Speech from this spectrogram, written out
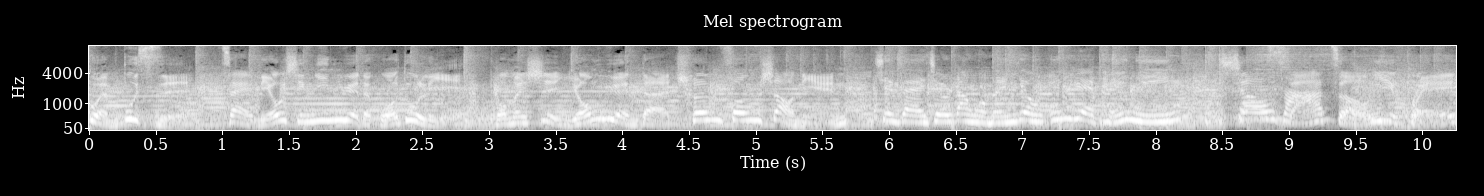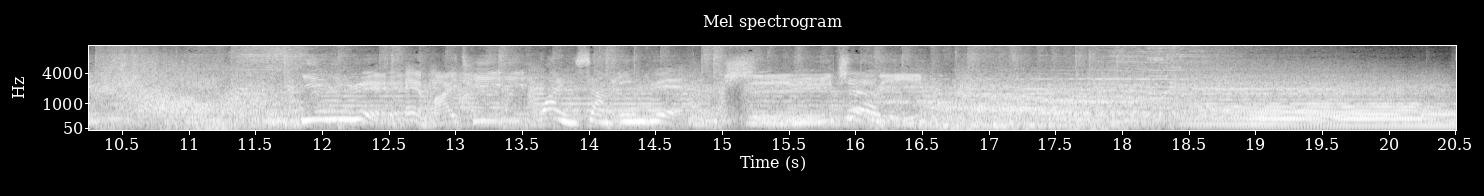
滚不死，在流行音乐的国度里，我们是永远的春风少年。现在就让我们用音乐陪你潇洒走一回。音乐 MIT，万象音乐始于这里。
